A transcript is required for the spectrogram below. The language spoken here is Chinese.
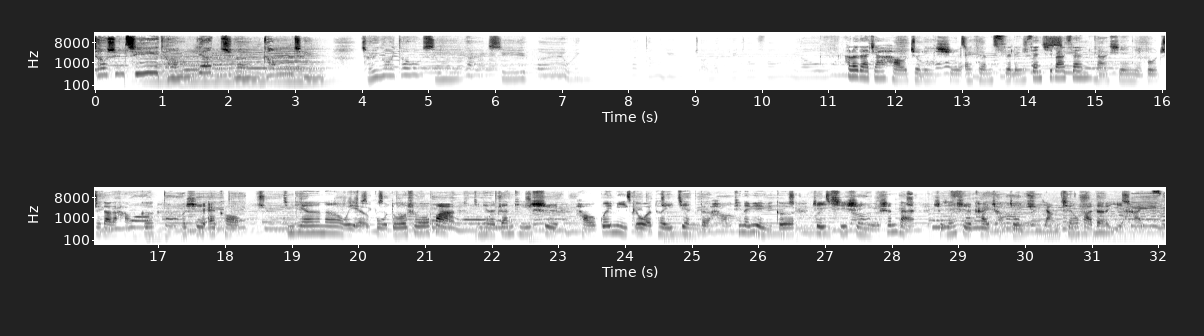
就算只谈一场感情，除爱都是一时。Hello，大家好，这里是 FM 四零三七八三那些你不知道的好歌，我是 Echo。今天呢，我也不多说话，今天的专题是好闺蜜给我推荐的好听的粤语歌，这一期是女生版。首先是开场这一曲杨千嬅的《野孩子》。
